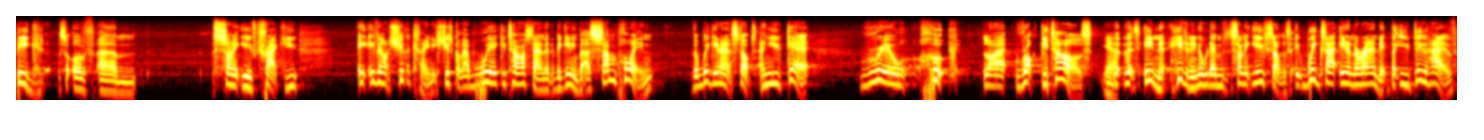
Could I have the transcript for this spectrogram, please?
big sort of um, Sonic Youth track, you even like Sugar Kane, it's just got that weird guitar sound at the beginning, but at some point the wigging out stops and you get real hook like rock guitars Yeah. that, that's in hidden in all them Sonic Youth songs. It wigs out in and around it, but you do have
